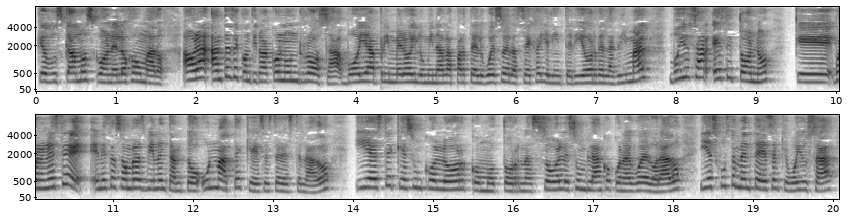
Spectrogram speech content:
que buscamos con el ojo ahumado. Ahora, antes de continuar con un rosa, voy a primero iluminar la parte del hueso de la ceja y el interior del lagrimal. Voy a usar ese tono que, bueno, en, este, en estas sombras vienen tanto un mate, que es este de este lado, y este que es un color como tornasol, es un blanco con algo de dorado, y es justamente ese el que voy a usar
